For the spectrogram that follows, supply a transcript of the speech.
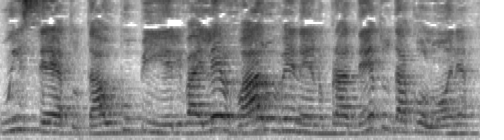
o inseto, tá? O cupim, ele vai levar o veneno para dentro da colônia.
